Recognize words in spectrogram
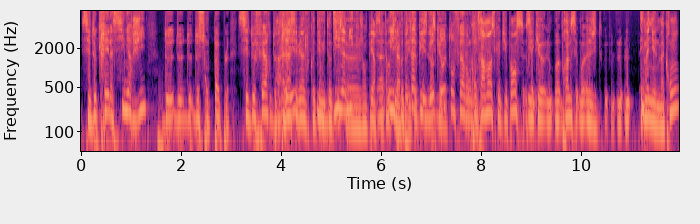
c'est de créer la synergie de, de, de, de son peuple, c'est de faire de Ah, créer là, c'est bien le côté une utopiste, dynamique. euh, Jean-Pierre. C'est Euh, un oui, petit bah, côté utopiste. parce que, d'autres l'ont fait avant lui. Contrairement à ce que tu penses, Oui. c'est que le problème, c'est moi, j'ai- le- le- Emmanuel Macron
